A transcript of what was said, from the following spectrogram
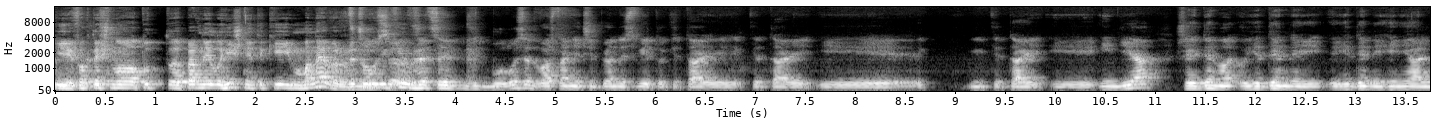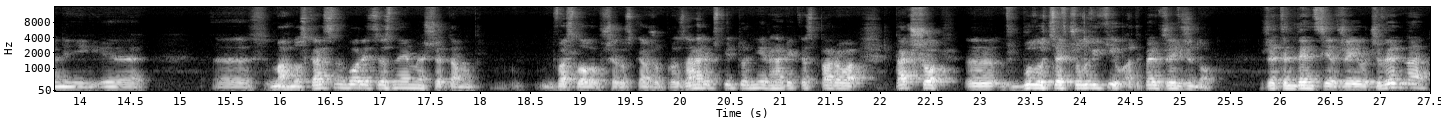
І буде. фактично тут е, певний логічний такий маневр відбувся. чоловіків вже це відбулося. Два останні чемпіони світу Китай, Китай і, Китай і Індія. Ще єдино, єдиний, єдиний геніальний е, е, Магнус Карлсен бореться з ними. Ще там два слова ще розкажу про Загребський турнір Гаррі Каспарова. Так що е, було це в чоловіків, а тепер вже і в жінок. Вже тенденція вже є очевидна.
